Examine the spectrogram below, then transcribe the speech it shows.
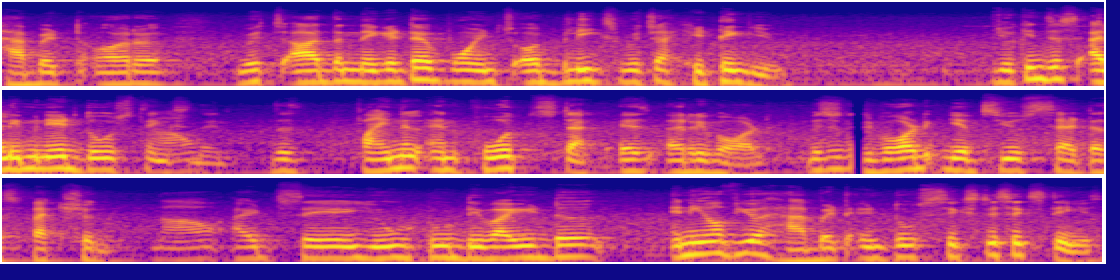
habit or which are the negative points or bleaks which are hitting you. You can just eliminate those things Now- then. The final and fourth step is a reward which is reward gives you satisfaction. Now i'd say you to divide uh, any of your habit into 66 days.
